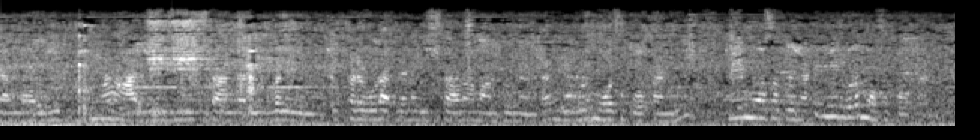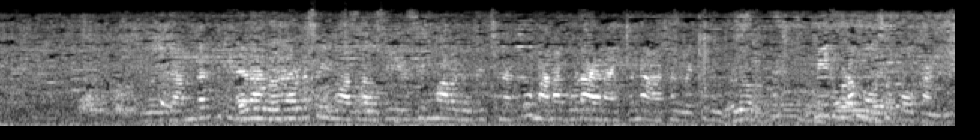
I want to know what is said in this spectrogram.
అన్నారు ఆ, ఇస్తా అన్నారు ఇవ్వలేదు. ఇక్కడ కూడా అట్లనే ఇస్తాను అంటుందంట. మీరు కూడా మోసపోకండి. మేము మోసపోయినట్టు మీరు కూడా మోసపోకండి. ఇది అందరికీ తినడానికి శ్రీనివాసరావు సినిమాలో చూపించినట్టు మనకు కూడా ఆయన ఇట్లనే ఆశలు పెట్టి చూపిస్తుంది. మీరు కూడా మోసపోకండి.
